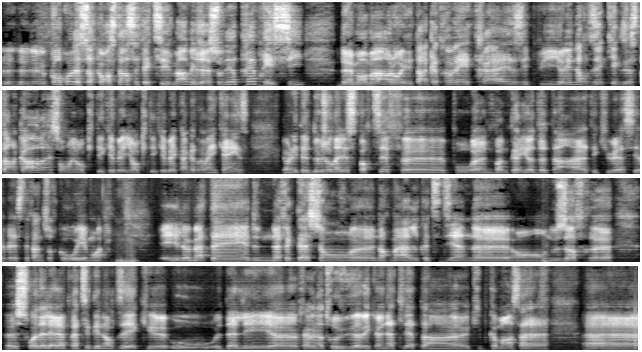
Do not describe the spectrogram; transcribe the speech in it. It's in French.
le, concours de circonstances, effectivement, mais j'ai un souvenir très précis d'un moment. on est en 93 et puis il y a les Nordiques qui existent encore. Hein, ils, ont quitté Québec, ils ont quitté Québec en 95 et on était deux journalistes sportifs euh, pour une bonne période de temps à TQS. Il y avait Stéphane Turcot et moi. Mm-hmm. Et le matin d'une affectation euh, normale, quotidienne, euh, on, nous offre euh, soit d'aller à la pratique des Nordiques ou d'aller faire une entrevue avec un athlète qui commence à,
